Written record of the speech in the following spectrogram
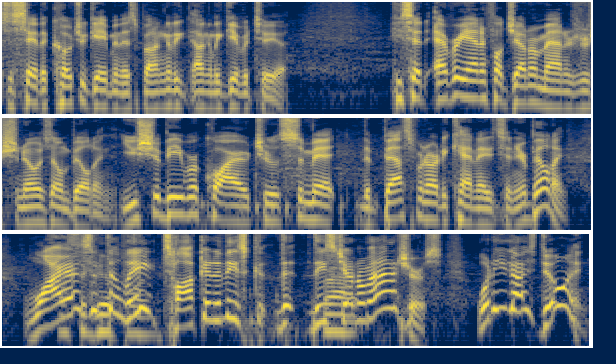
to say the coach who gave me this, but I'm gonna. I'm gonna give it to you. He said every NFL general manager should know his own building. You should be required to submit the best minority candidates in your building. Why That's isn't good the league point. talking to these th- these Right. general managers? What are you guys doing?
